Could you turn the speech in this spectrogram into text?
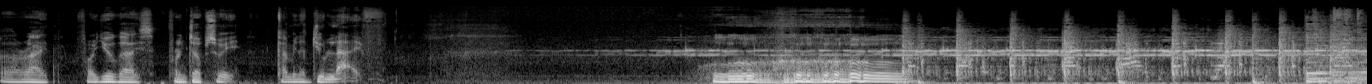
All right. For you guys from Chop Suey, coming at you live. Ooh.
